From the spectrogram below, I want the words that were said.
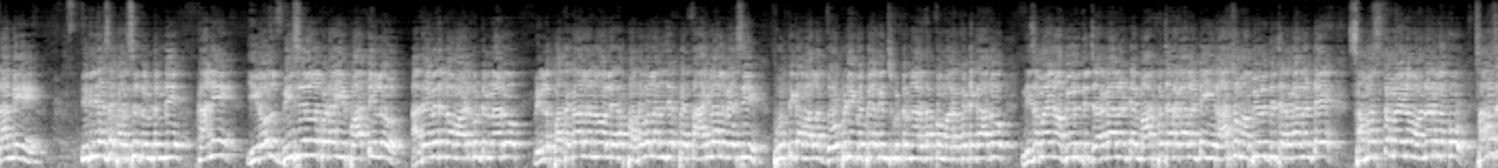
దాన్ని ఇది చేసే పరిస్థితి ఉంటుంది. కానీ ఈ రోజు బీసీలను కూడా ఈ పార్టీలు అదే విధంగా వాడుకుంటున్నారు. వీళ్ళు పథకాలను లేదా పదవులను చెప్పే తాయిలాలు వేసి పూర్తిగా వాళ్ళ దోపిడీకి ఉపయోగించుకుంటున్నారు తప్ప మరొకటి కాదు. నిజమైన అభివృద్ధి జరగాలంటే మార్పు జరగాలంటే ఈ రాష్ట్రం అభివృద్ధి జరగాలంటే సమస్తమైన వనరులకు సహజ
